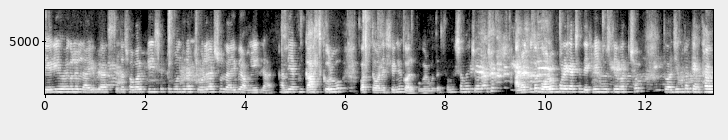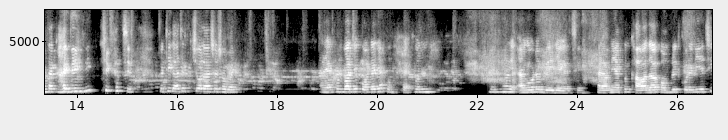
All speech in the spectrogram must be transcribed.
দেরি হয়ে গেলে লাইভে আসছে তা সবাই প্লিজ একটু বন্ধুরা চলে আসো লাইভে আমি আমি এখন কাজ করব, বাস তোমাদের সঙ্গে গল্প করব। তার সঙ্গে সবাই চলে আসো। আর আজকে তো গরম পড়ে গেছে দেখেই বুঝতে পারছ। তো আজকে কোনো ক্যাথা ব্যথা খাই দিইনি ঠিক আছে? তো ঠিক আছে, চলে আসো সবাই। আর এখন বাজে কটা জানো? এখন মনে হয় এগারোটা বেজে গেছে। আর আমি এখন খাওয়া দাওয়া কমপ্লিট করে নিয়েছি।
